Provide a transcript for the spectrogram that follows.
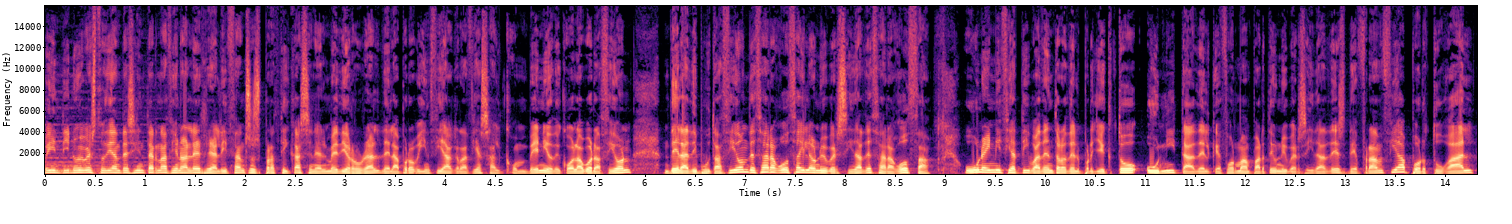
29 estudiantes internacionales realizan sus prácticas en el medio rural de la provincia gracias al convenio de colaboración de la Diputación de Zaragoza y la Universidad de Zaragoza, una iniciativa dentro del proyecto UNITA del que forman parte universidades de Francia, Portugal,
